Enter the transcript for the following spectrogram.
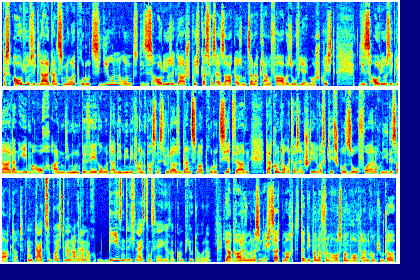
das Audiosignal ganz neu produzieren und dieses Audiosignal spricht das, was er sagt, also mit seiner Klangfarbe, so wie er immer spricht, dieses Audiosignal dann eben auch an die Mundbewegung und an die Mimik anpassen. Es würde also ganz neu produziert werden. Da könnte auch etwas entstehen, was Klitschko so vorher noch nie gesagt hat. Und dazu bräuchte man aber dann auch wesentlich leistungsfähigere Computer, oder? Ja, gerade wenn man das in Echtzeit macht, da geht man davon aus, man braucht einen Computer,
